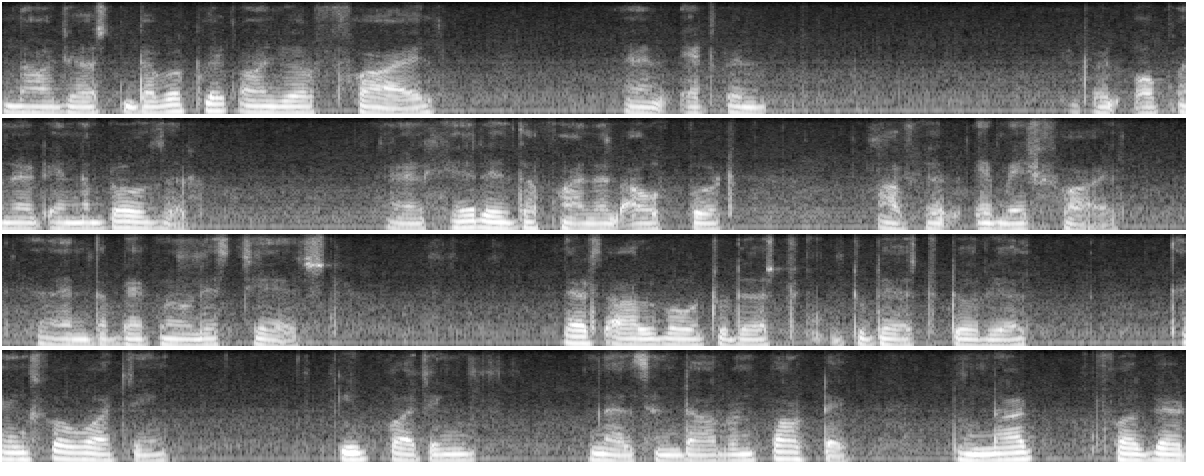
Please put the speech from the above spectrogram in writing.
Now just double click on your file and it will it will open it in the browser. And here is the final output of your image file and the background is changed. That's all about today's, today's tutorial. Thanks for watching. Keep watching Nelson Darwin Pak Tech do not forget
